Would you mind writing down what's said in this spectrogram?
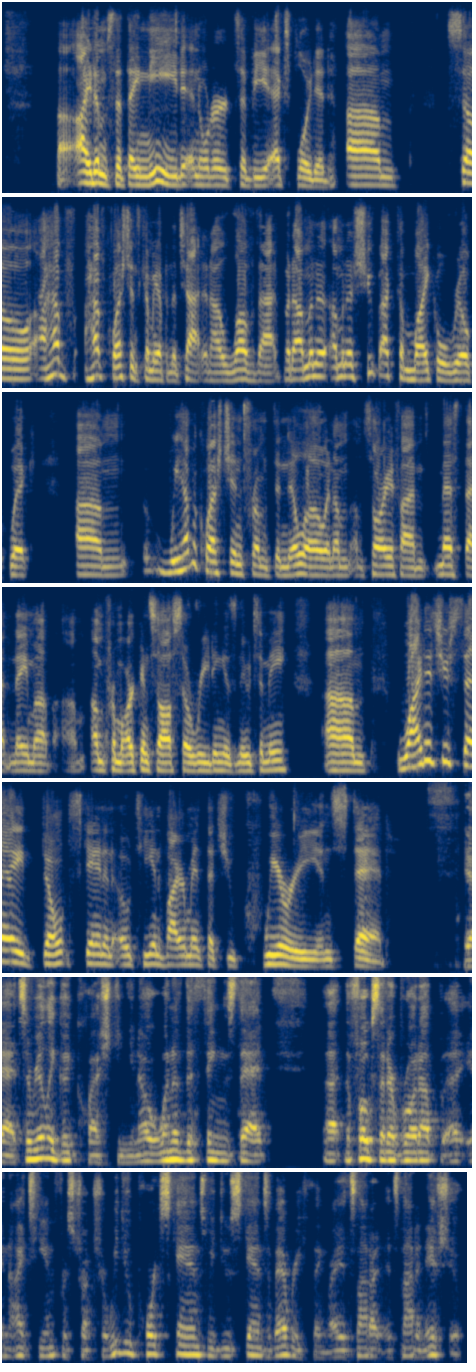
uh, items that they need in order to be exploited. Um, so I have I have questions coming up in the chat, and I love that. But I'm gonna I'm gonna shoot back to Michael real quick. Um, we have a question from Danilo, and I'm I'm sorry if I messed that name up. Um, I'm from Arkansas, so reading is new to me. Um, why did you say don't scan an OT environment that you query instead? Yeah, it's a really good question. You know, one of the things that uh, the folks that are brought up uh, in IT infrastructure, we do port scans, we do scans of everything, right? It's not a, it's not an issue.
